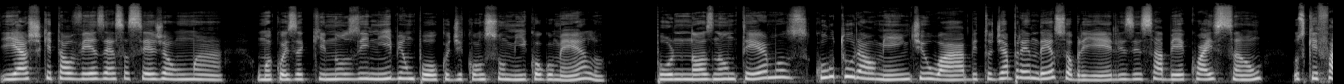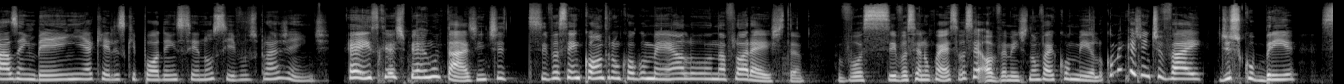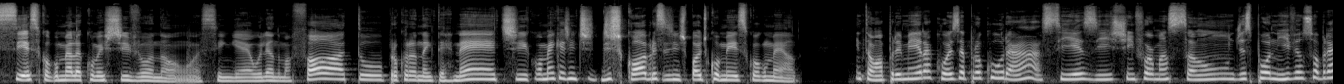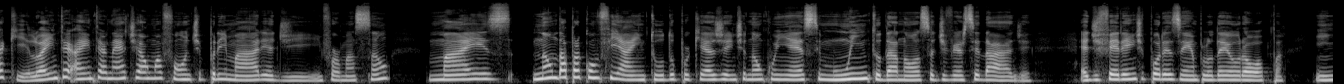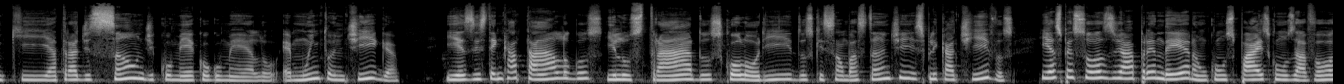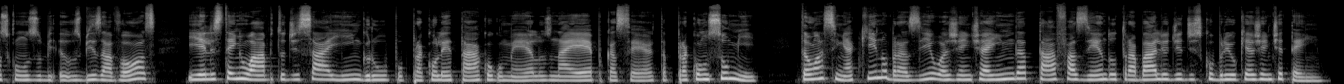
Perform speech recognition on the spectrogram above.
E acho que talvez essa seja uma, uma coisa que nos inibe um pouco de consumir cogumelo, por nós não termos culturalmente o hábito de aprender sobre eles e saber quais são os que fazem bem e aqueles que podem ser nocivos para a gente. É isso que eu ia te perguntar. A gente, se você encontra um cogumelo na floresta, você, você não conhece, você obviamente não vai comê-lo. Como é que a gente vai descobrir se esse cogumelo é comestível ou não? Assim, é olhando uma foto, procurando na internet? Como é que a gente descobre se a gente pode comer esse cogumelo? Então, a primeira coisa é procurar se existe informação disponível sobre aquilo. A, inter a internet é uma fonte primária de informação, mas não dá para confiar em tudo porque a gente não conhece muito da nossa diversidade. É diferente, por exemplo, da Europa, em que a tradição de comer cogumelo é muito antiga e existem catálogos ilustrados, coloridos, que são bastante explicativos e as pessoas já aprenderam com os pais, com os avós, com os, os bisavós, e eles têm o hábito de sair em grupo para coletar cogumelos na época certa para consumir. Então, assim, aqui no Brasil, a gente ainda está fazendo o trabalho de descobrir o que a gente tem.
